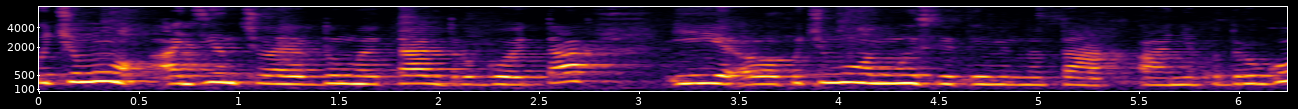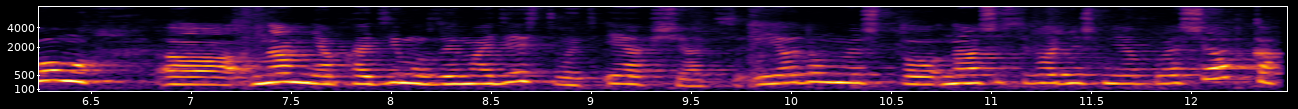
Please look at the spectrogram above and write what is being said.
почему один человек думает так, другой так, и э, почему он мыслит именно так, а не по-другому, э, нам необходимо взаимодействовать и общаться. И я думаю, что наша сегодняшняя площадка,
